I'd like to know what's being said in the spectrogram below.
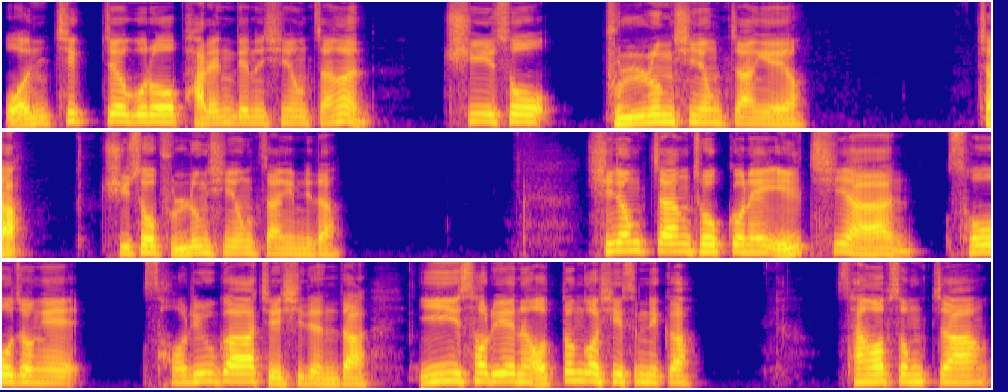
원칙적으로 발행되는 신용장은 취소 불능 신용장이에요. 자, 취소 불능 신용장입니다. 신용장 조건에 일치한 소정의 서류가 제시된다. 이 서류에는 어떤 것이 있습니까? 상업송장,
